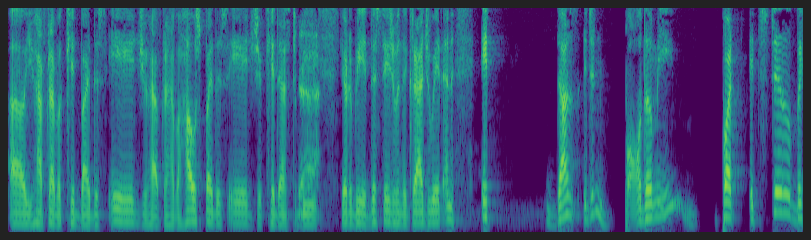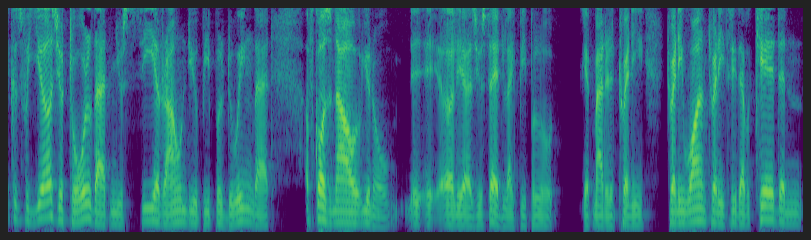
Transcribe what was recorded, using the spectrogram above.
Uh, you have to have a kid by this age. You have to have a house by this age. Your kid has to yeah. be, you have to be at this age when they graduate. And it does, it didn't bother me, but it's still because for years you're told that and you see around you people doing that. Of course, now, you know, earlier, as you said, like people who get married at 20, 21, 23, they have a kid. And,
